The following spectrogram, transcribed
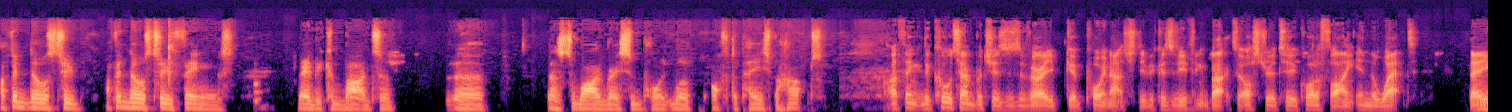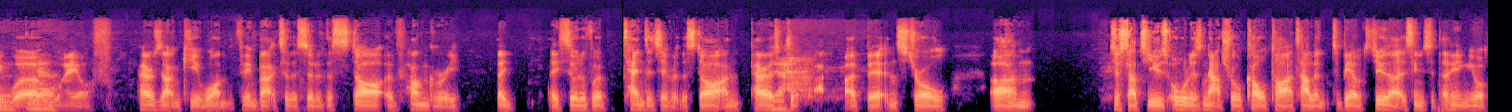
I think those two I think those two things maybe combined to uh, as to why Racing Point were off the pace, perhaps. I think the cool temperatures is a very good point actually, because if you think back to Austria two qualifying in the wet, they Mm, were yeah. way off. Perez was out in Q one. If you think back to the sort of the start of Hungary, they they sort of were tentative at the start, and Perez Yeah. dropped back quite a bit, and Stroll um, just had to use all his natural cold tire talent to be able to do that. It seems that I think you're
